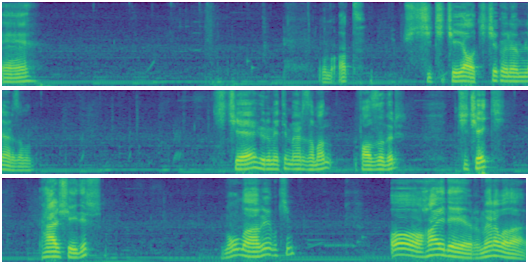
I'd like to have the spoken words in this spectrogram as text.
Ee, Onu at. Çi çiçeği al. Çiçek önemli her zaman. Çiçeğe hürmetim her zaman fazladır. Çiçek her şeydir. Ne oldu abi? Bu kim? Oh, hi there. Merhabalar.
